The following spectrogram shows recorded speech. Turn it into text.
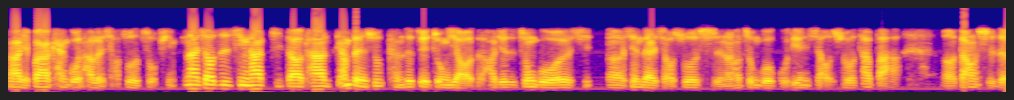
啊，也帮他看过他的小说的作品。那肖志清他提到他两本书可能是最重要的，哈，就是中国现呃现代小说史，然后中国古典小说。他把呃当时的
